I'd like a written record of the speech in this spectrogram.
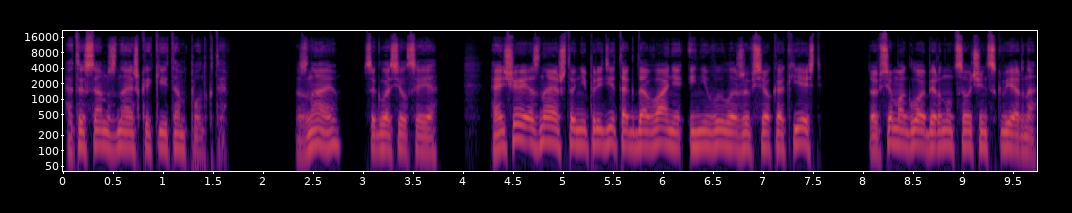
А ты сам знаешь, какие там пункты». «Знаю», — согласился я. «А еще я знаю, что не приди тогда Ваня и не выложи все как есть, то все могло обернуться очень скверно.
